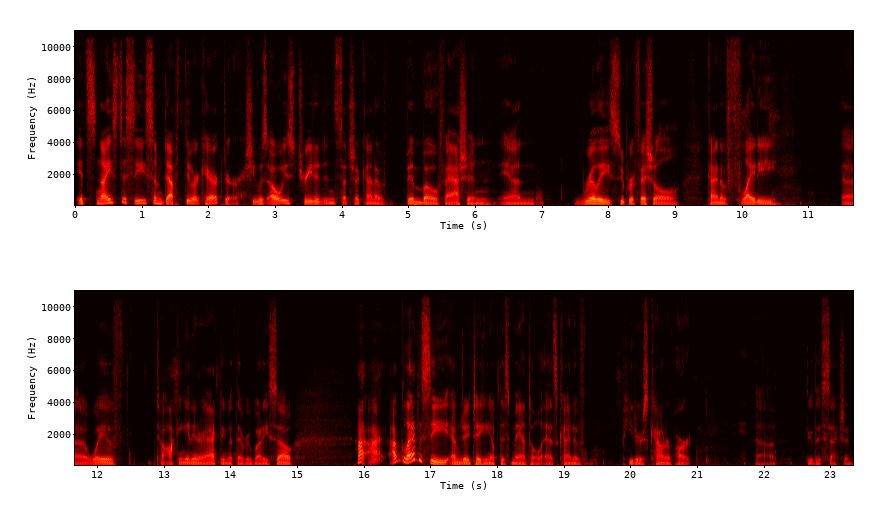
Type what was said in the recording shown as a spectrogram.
it's nice to see some depth to her character. She was always treated in such a kind of bimbo fashion and really superficial, kind of flighty uh, way of talking and interacting with everybody. So I, I, I'm glad to see MJ taking up this mantle as kind of Peter's counterpart uh, through this section.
